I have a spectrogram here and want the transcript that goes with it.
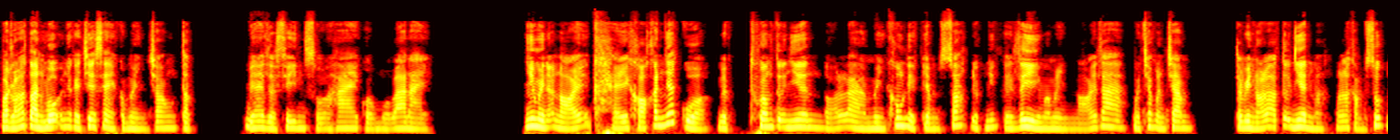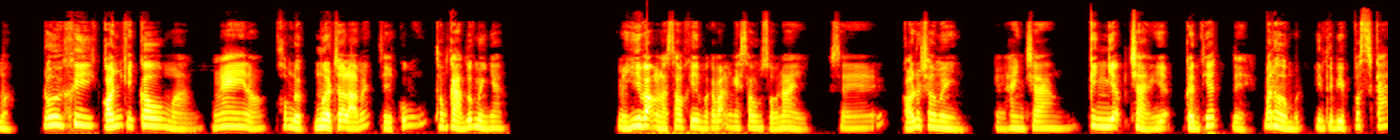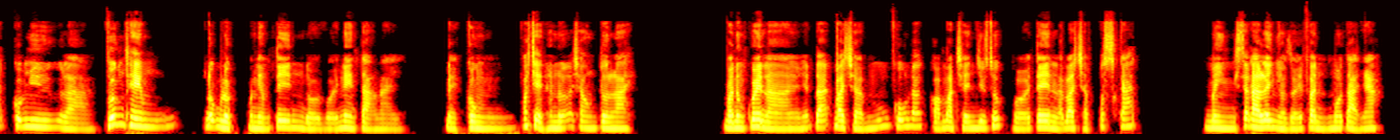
Và đó là toàn bộ những cái chia sẻ của mình trong tập Behind the Scene số 2 của mùa 3 này như mình đã nói, cái khó khăn nhất của việc thu âm tự nhiên đó là mình không thể kiểm soát được những cái gì mà mình nói ra một trăm phần trăm. Tại vì nó là tự nhiên mà, nó là cảm xúc mà. Đôi khi có những cái câu mà nghe nó không được mượt cho lắm ấy, thì cũng thông cảm giúp mình nha. Mình hy vọng là sau khi mà các bạn nghe xong số này sẽ có được cho mình cái hành trang, kinh nghiệm, trải nghiệm cần thiết để bắt đầu một interview postcard cũng như là vững thêm động lực và niềm tin đối với nền tảng này để cùng phát triển hơn nữa trong tương lai và đừng quên là hiện tại ba chấm cũng đã có mặt trên YouTube với tên là ba chấm postcard. Mình sẽ đặt link ở dưới phần mô tả nha.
